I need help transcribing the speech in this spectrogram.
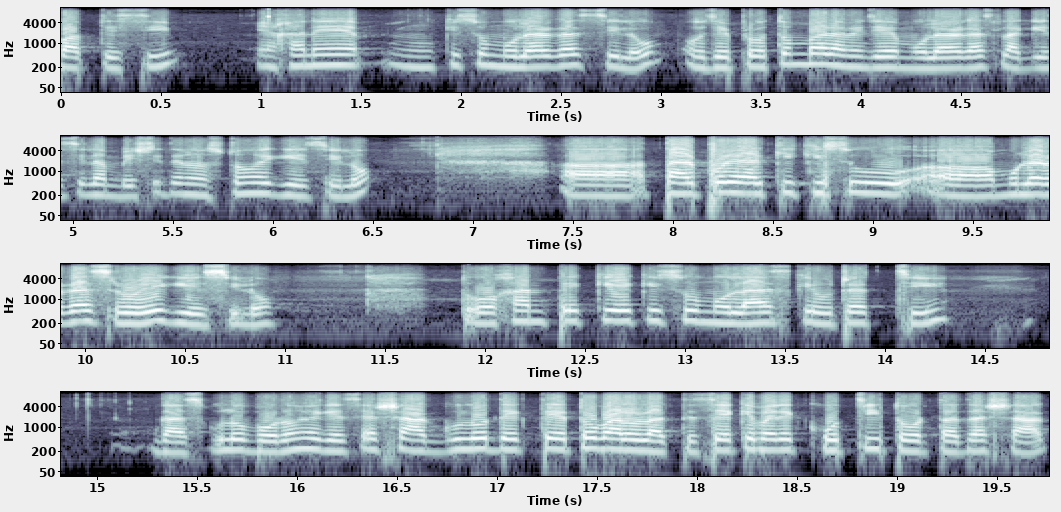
ভাবতেছি। এখানে কিছু মূলার গাছ ছিল। ওই যে প্রথমবার আমি যে মূলার গাছ লাগিয়েছিলাম, বেশিতে নষ্ট হয়ে গিয়েছিল। তারপরে আর কি কিছু মূলার গাছ রয়ে গিয়েছিল। তো ওখান থেকে কিছু মূলা আজকে উঠাচ্ছি। গাছগুলো বড় হয়ে গেছে। আর শাকগুলো দেখতে এত ভালো লাগতেছে, একেবারে কচি তরতাজা শাক।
